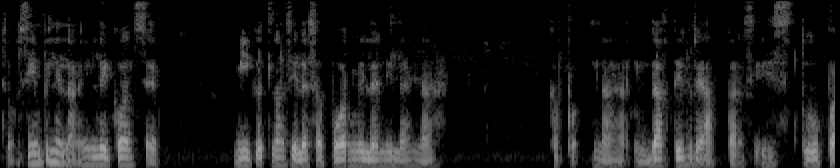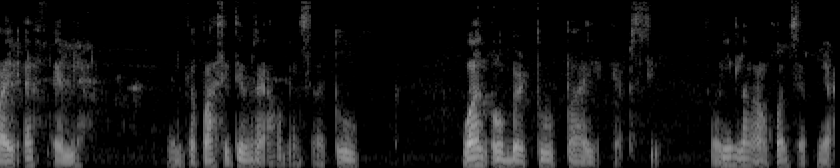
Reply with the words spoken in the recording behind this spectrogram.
So, simple lang. Yung lay concept, mikot lang sila sa formula nila na na inductive reactance is 2 pi FL and capacitive reactance na 2 1 over 2 pi FC. So, yun lang ang concept niya.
